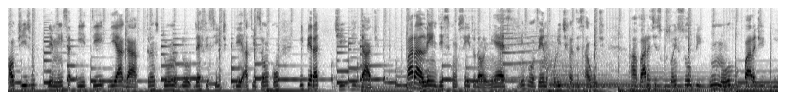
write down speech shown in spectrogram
autismo, demência e TDAH, transtorno do déficit de atenção com hiperatividade. Para além desse conceito da OMS envolvendo políticas de saúde, há várias discussões sobre um novo paradigma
